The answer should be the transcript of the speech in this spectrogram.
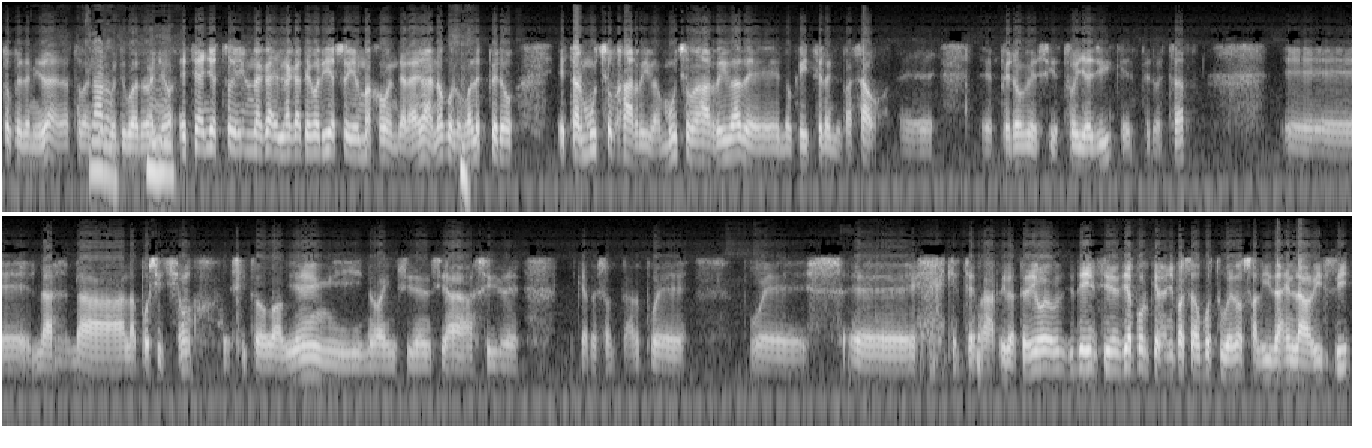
tope de mi edad, estaba en 54 años. Este año estoy en, una, en la categoría, soy el más joven de la edad, ¿no? Con lo cual espero estar mucho más arriba, mucho más arriba de lo que hice el año pasado. Eh, espero que si estoy allí, que espero estar, eh, la, la, la, posición, si todo va bien y no hay incidencia así de que resaltar, pues pues eh, que esté más arriba. Te digo de incidencia porque el año pasado pues tuve dos salidas en la bici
